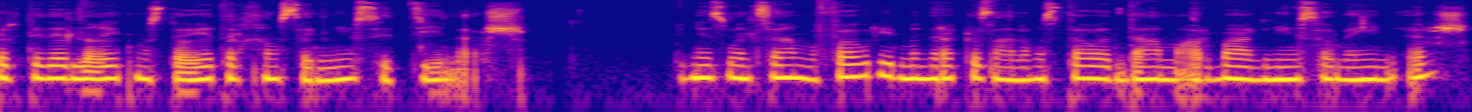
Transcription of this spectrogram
ارتداد لغاية مستويات الخمسة جنيه وستين قرش. بالنسبة لسهم فوري بنركز على مستوى الدعم أربعة جنيه وسبعين قرش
